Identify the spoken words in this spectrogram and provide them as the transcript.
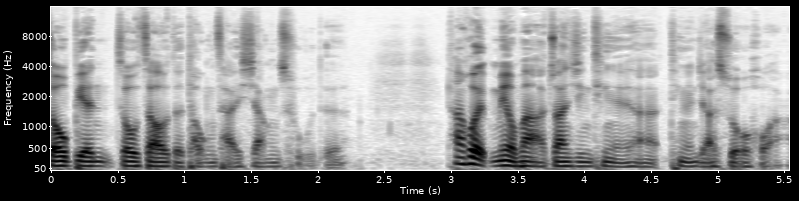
周边周遭的同才相处的，他会没有办法专心听人家听人家说话。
